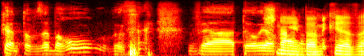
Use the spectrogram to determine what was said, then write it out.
כן, טוב, זה ברור, וזה, והתיאוריה... שניים גם, במקרה הזה.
